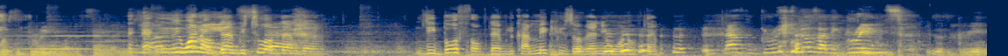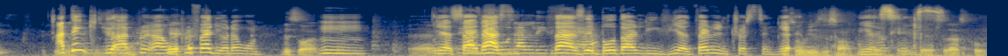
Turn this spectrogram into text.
where's the green or the thing that you? Uh, the one of them, the two of them, the, the both of them, you can make use of any one of them. That's the green. Those are the greens. Is it green? I think the, I, pre- I would prefer the other one. This one. Yes, It has uh, that's a boulder leaf, that's yeah? a boulder leaf. Yes, very interesting. Yeah. So we use this one. Yes. Okay. yes. Okay, so that's cool.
